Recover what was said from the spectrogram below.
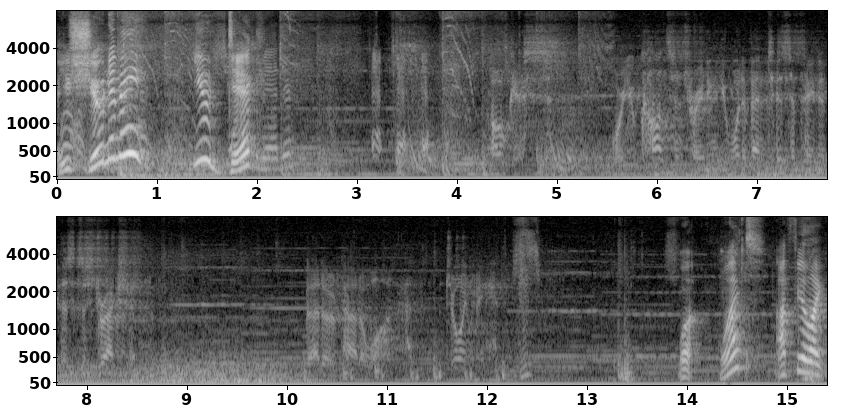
Are you shooting at me? You dick! Focus. Were you concentrating, you would have anticipated this distraction. Better, Padawan. What? What? I feel like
